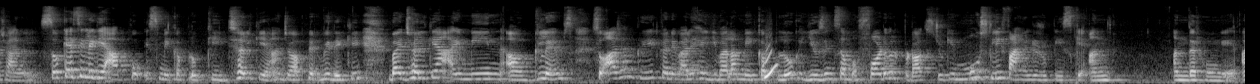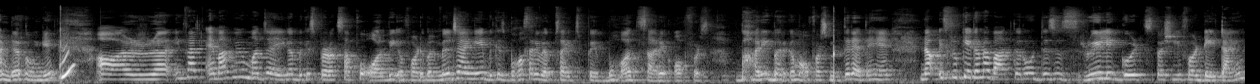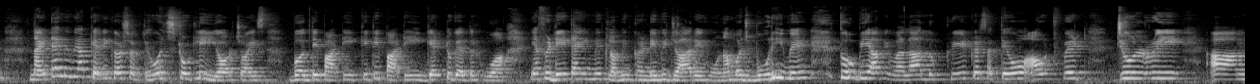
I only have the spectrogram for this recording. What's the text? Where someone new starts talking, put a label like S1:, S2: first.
S1: My channel so कैसी लगी आपको इस मेकअप लुक की झलकियाँ जो आपने अभी देखी? बाई झलकियाँ आई मीन ग्लिम्स सो आज हम क्रिएट करने वाले हैं ये वाला makeup look using some affordable products जो कि मोस्टली फाइव हंड्रेड रुपीज़ के अंदर अंदर होंगे, अंडर होंगे। और इनफैक्ट एम आर पी में मत जाइएगा बिकॉज़ प्रोडक्ट्स आपको और भी अफोर्डेबल मिल जाएँगे बिकॉज़ बहुत सारी वेबसाइट्स पे बहुत सारे ऑफर्स भारी भरकम ऑफर्स मिलते रहते हैं। ना इस लुक की अगर मैं बात करूँ this is really good specially for day time night time में भी आप कैरी कर सकते हो it's totally your choice birthday party kitty party get together हुआ, या फिर डे टाइम में क्लबिंग करने भी जा रहे हो ना, मजबूरी में तो भी आप ये वाला लुक क्रिएट कर सकते हो। आउटफिट ज्वेलरी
